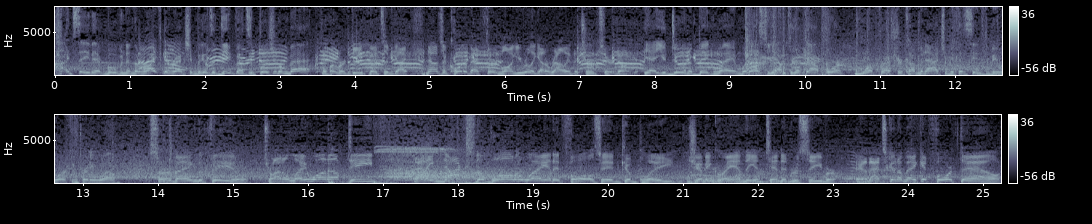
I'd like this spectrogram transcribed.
I'd say they're moving in the right direction because the defense is pushing them back. Former defensive guy. Now, as a quarterback third and long, you really got to rally the troops here, don't you? Yeah, you do in a big way, and what else do you have to look out for? More pressure coming at you because it seems to be working pretty well. Surveying the field, trying to lay one up deep. And he knocks the ball away, and it falls incomplete. Jimmy Graham, the intended receiver. And that's going to make it fourth down.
